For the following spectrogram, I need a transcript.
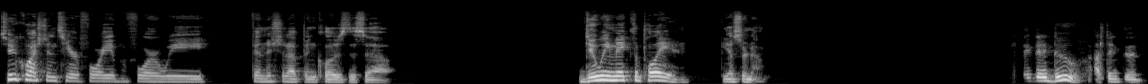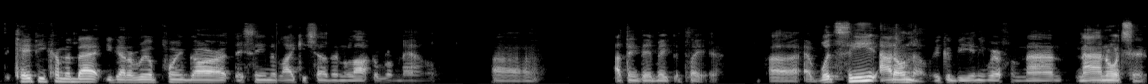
two questions here for you before we finish it up and close this out. Do we make the play in? Yes or no? I think they do. I think that KP coming back, you got a real point guard. They seem to like each other in the locker room now. Uh, I think they make the player. Uh, at what seed? I don't know. It could be anywhere from nine, nine or ten,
